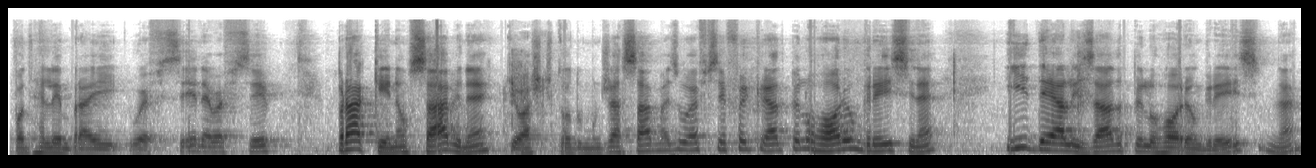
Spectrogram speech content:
Pode relembrar aí o UFC, né? O UFC, para quem não sabe, né? Que eu acho que todo mundo já sabe, mas o UFC foi criado pelo Rorion Gracie, né? Idealizado pelo Rorion Gracie, né?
